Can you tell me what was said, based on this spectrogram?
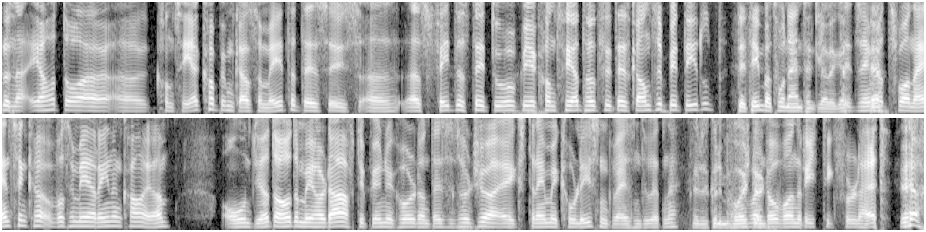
der? Na, er hat da ein, Konzert gehabt im Gasometer. Das ist äh, das fetteste Tourbier-Konzert, hat sich das Ganze betitelt. Dezember 2019, glaube ich, gell? Dezember 2019, kann- was ich mich erinnern kann, ja. Und ja, da hat er mich halt auch auf die Bühne geholt und das ist halt schon eine extreme Kulissen gewesen dort, ne? Ja, das kann ich mir Weil vorstellen. da waren richtig viele Leute. Ja.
